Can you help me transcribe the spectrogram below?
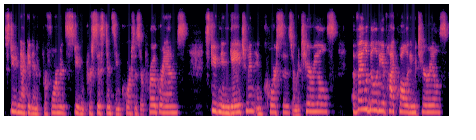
student academic performance, student persistence in courses or programs, student engagement in courses or materials, availability of high quality materials,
